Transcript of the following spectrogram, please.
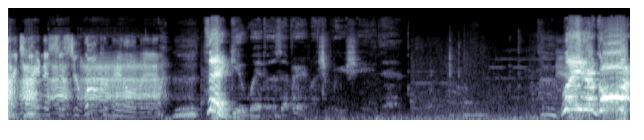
three Titanuses. You're welcome, Halo Man. Thank you, Wivers. I very much appreciate that. Laser core!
